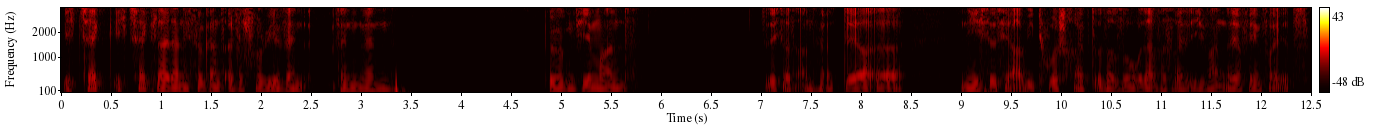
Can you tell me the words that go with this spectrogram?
ich check, ich check leider nicht so ganz, also for real, wenn, wenn, wenn irgendjemand sich das anhört, der äh, nächstes Jahr Abitur schreibt oder so, oder was weiß ich wann, der auf jeden Fall jetzt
